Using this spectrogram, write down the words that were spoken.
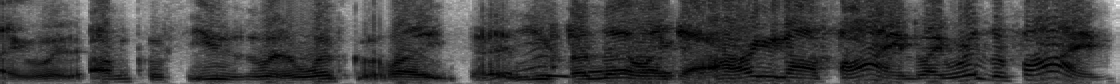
Like, what, I'm confused. What, what's go- like? uh, You said that like, how are you not fined? Like, where's the fine?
